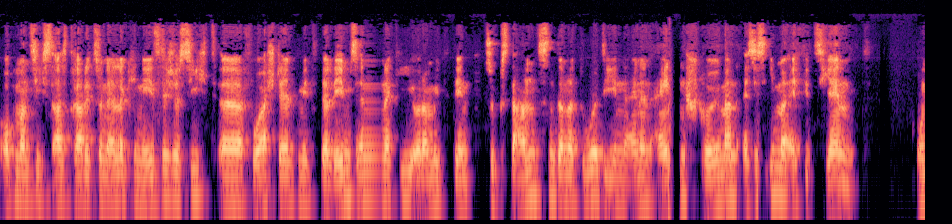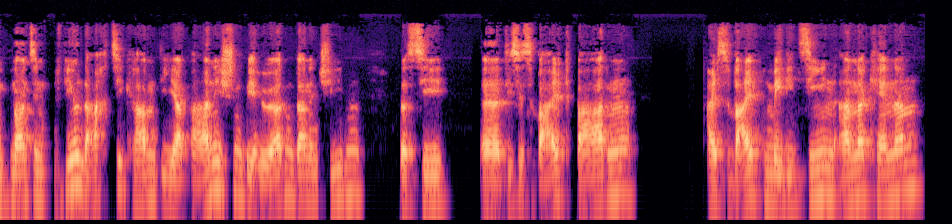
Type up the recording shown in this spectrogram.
ob man sich aus traditioneller chinesischer Sicht äh, vorstellt mit der Lebensenergie oder mit den Substanzen der Natur, die in einen einströmen, es ist immer effizient. Und 1984 haben die japanischen Behörden dann entschieden, dass sie äh, dieses Waldbaden als Waldmedizin anerkennen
